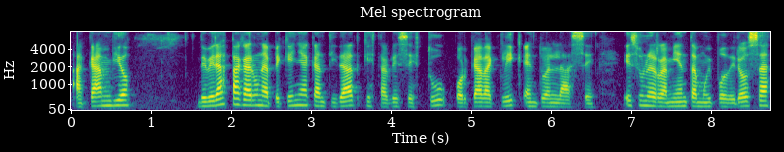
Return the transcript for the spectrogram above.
A cambio, deberás pagar una pequeña cantidad que estableces tú por cada clic en tu enlace. Es una herramienta muy poderosa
